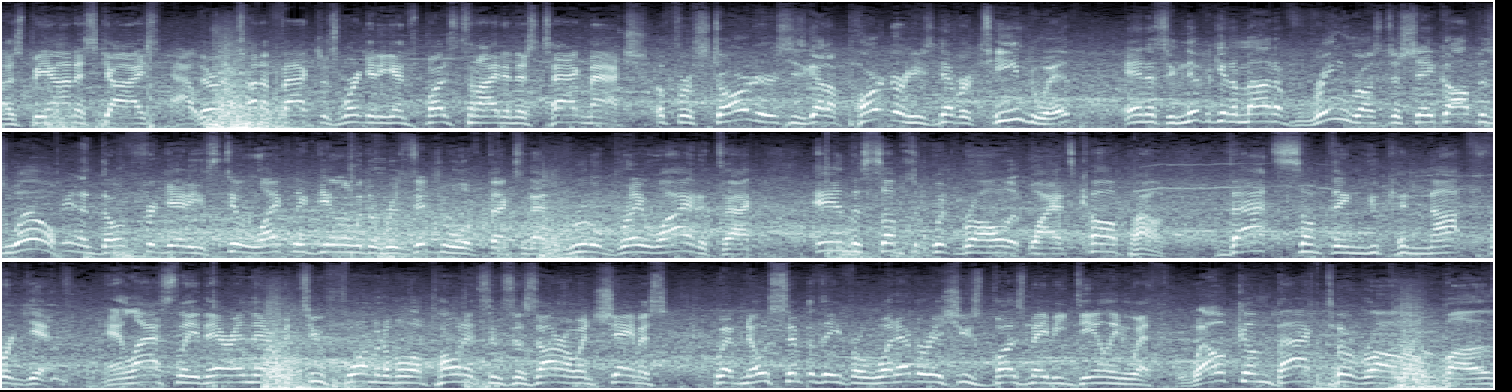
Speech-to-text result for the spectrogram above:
Let's be honest, guys. There are a ton of factors working against Buzz tonight in this tag match. But for starters, he's got a partner he's never teamed with, and a significant amount of ring rust to shake off as well. And don't forget, he's still likely dealing with the residual effects of that brutal Bray Wyatt attack and the subsequent brawl at Wyatt's compound. That's something you cannot forget. And lastly, they're in there with two formidable opponents in Cesaro and Sheamus, who have no sympathy for whatever issues Buzz may be dealing with. Welcome back to Raw, Buzz.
